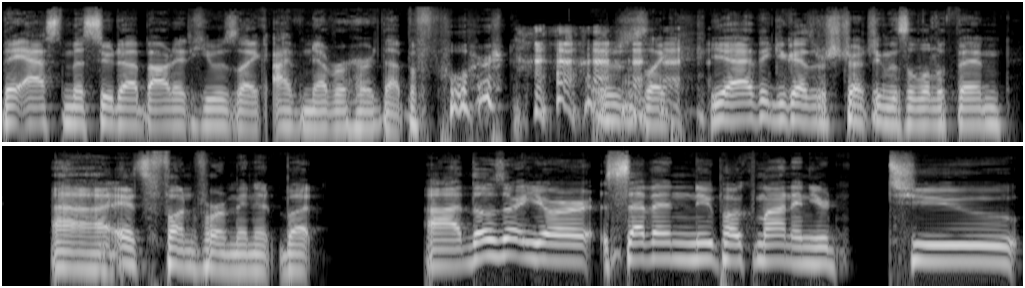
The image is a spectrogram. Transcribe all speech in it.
they asked Masuda about it he was like I've never heard that before. it was just like yeah, I think you guys are stretching this a little thin. Uh it's fun for a minute but uh those are your seven new Pokemon and your two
